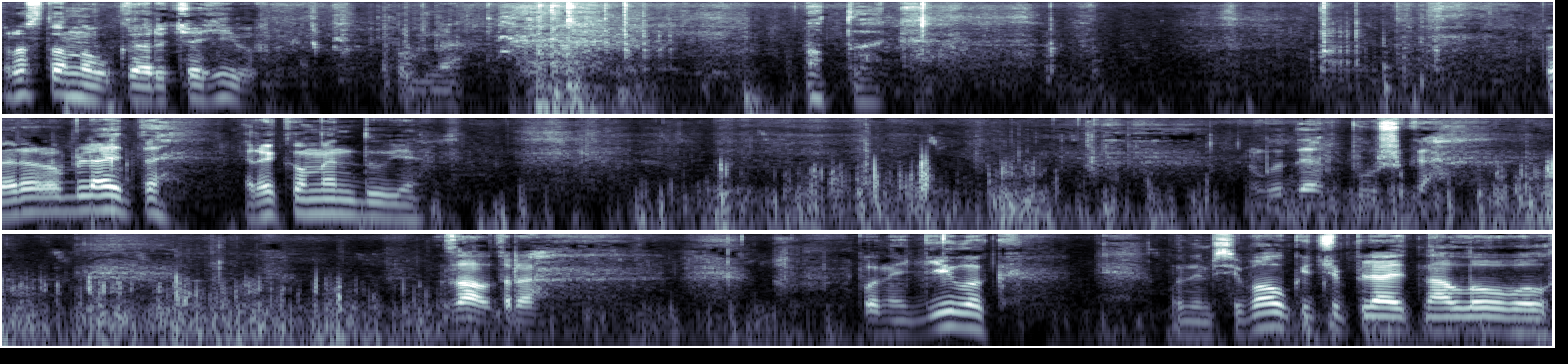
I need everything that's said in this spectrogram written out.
Розстановка рычагів. Одне. Отак. Переробляйте, рекомендую. Буде пушка. Завтра понеділок. Будемо сівалку чіпляти на ловол,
